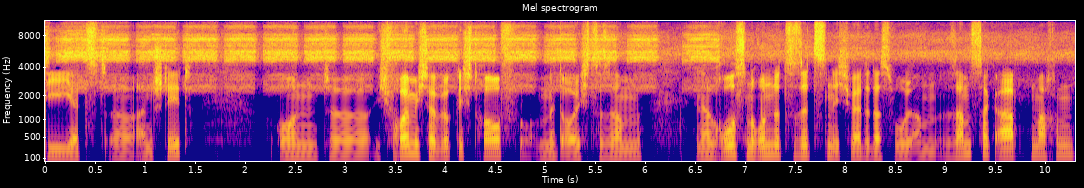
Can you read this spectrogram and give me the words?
die jetzt äh, ansteht. Und äh, ich freue mich da wirklich drauf, mit euch zusammen in einer großen Runde zu sitzen. Ich werde das wohl am Samstagabend machen.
